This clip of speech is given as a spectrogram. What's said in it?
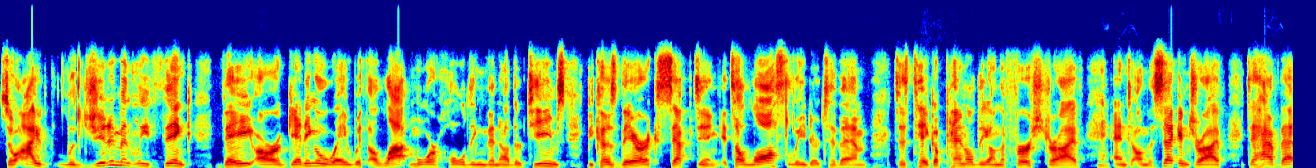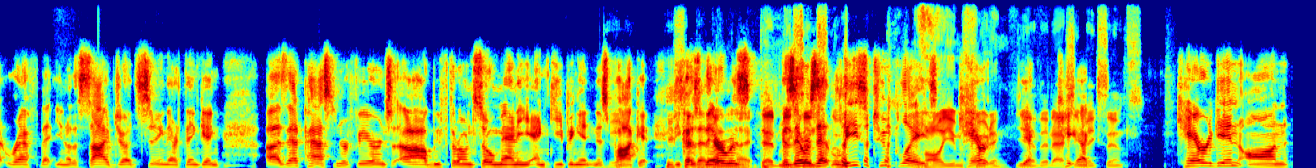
So I legitimately think they are getting away with a lot more holding than other teams because they are accepting it's a loss leader to them to take a penalty on the first drive and on the second drive to have that ref that, you know, the side judge sitting there thinking, uh, is that pass interference? Uh, we've thrown so many and keeping it in his pocket He because there was night. That because makes there was at least two plays. Volume Car- shooting. Yeah, that actually Ca- makes sense. Kerrigan on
